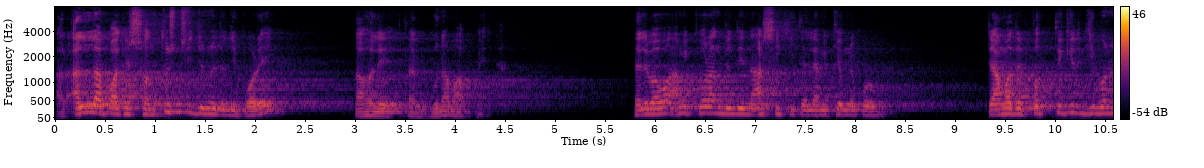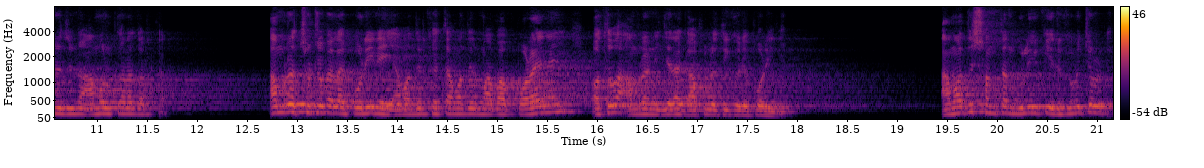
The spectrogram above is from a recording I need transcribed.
আর আল্লাহ পাকের সন্তুষ্টির জন্য যদি পড়ে, তাহলে তার গুণা মাফ হয়ে যায়। তাহলে বাবা, আমি কোরআন যদি না শিখি, তাহলে আমি কেমনে পড়ব? এটা আমাদের প্রত্যেকের জীবনের জন্য আমল করা দরকার। আমরা ছোটবেলায় পড়ি নাই আমাদের হয়তো আমাদের মা বাপ পড়ায় নাই, অথবা আমরা নিজেরা গাফলতি করে পড়িনি আমাদের সন্তানগুলিও কি এরকমই চলবে?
